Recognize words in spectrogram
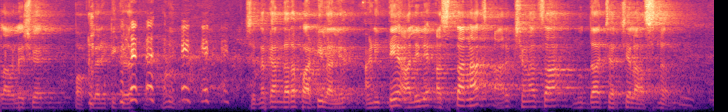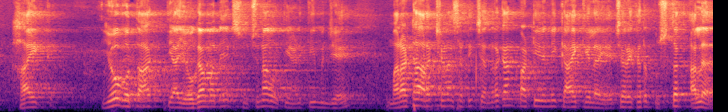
लावल्याशिवाय पॉप्युलॅरिटी कळत नाही. म्हणून चंद्रकांतदादा पाटील आलेत आणि ते आलेले असतानाच आरक्षणाचा मुद्दा चर्चेला असणं हा एक योग होता. त्या योगामध्ये एक सूचना होती आणि ती म्हणजे मराठा आरक्षणासाठी चंद्रकांत पाटील यांनी काय केलं याच्यावर एखादं पुस्तक आलं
